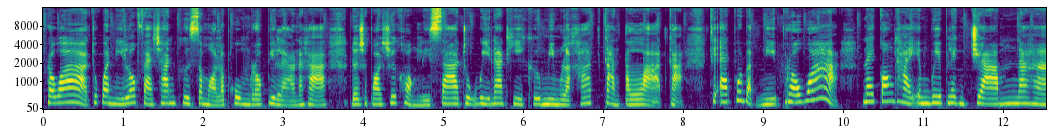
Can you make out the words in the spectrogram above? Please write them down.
เพราะว่าทุกวันนี้โลกแฟชั่นคือสมรภูมิรบอยู่แล้วนะคะ โดยเฉพาะชื่อของลิซ่าทุกวินาทีคือมีมูลค่าการตลาดค่ะ ที่แอดพูดแบบนี้เพราะว่าในกองถ่าย MV เพลง Jump นะคะ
